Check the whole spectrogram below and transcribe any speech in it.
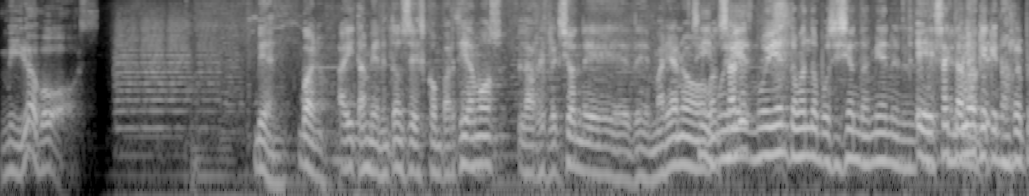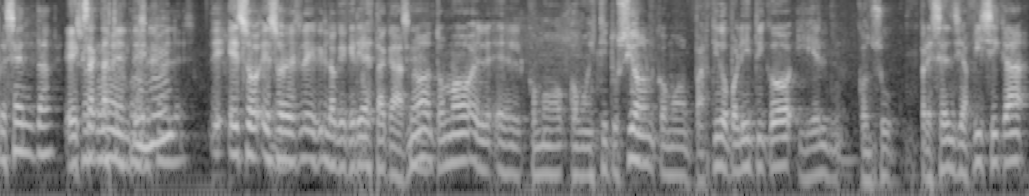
Mira vos. Bien, bueno, ahí también entonces compartíamos la reflexión de, Mariano González. Muy bien, tomando posición también el, el bloque que nos representa. Exactamente. E, eso, eso es lo que quería destacar, ¿no? Tomó el, como, como institución, como partido político y él con su presencia física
